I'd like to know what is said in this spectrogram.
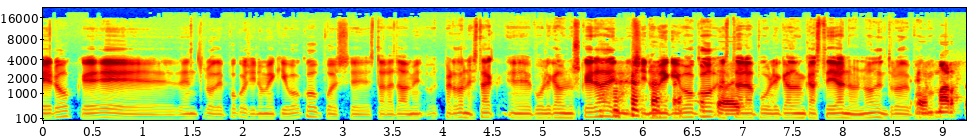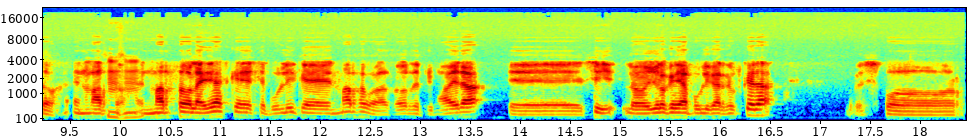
pero que dentro de poco, si no me equivoco, pues eh, estará también, perdón, está eh, publicado en euskera, y, si no me equivoco, estará publicado en castellano, ¿no? Dentro de poco. En marzo, en marzo. En marzo, la idea es que se publique en marzo, por alrededor de primavera. Eh, sí, yo lo quería publicar en euskera, pues por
